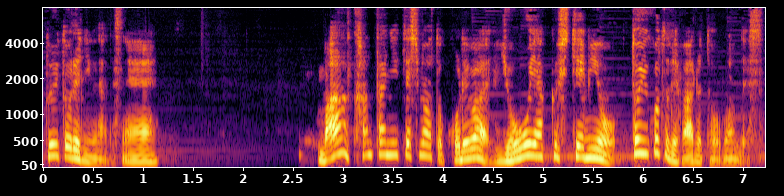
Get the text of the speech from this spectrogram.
というトレーニングなんですね。まあ簡単に言ってしまうと、これは要約してみようということでもあると思うんです。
